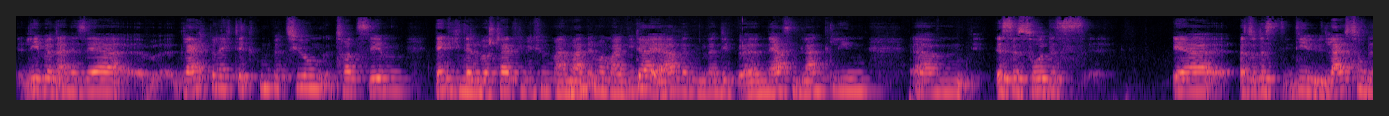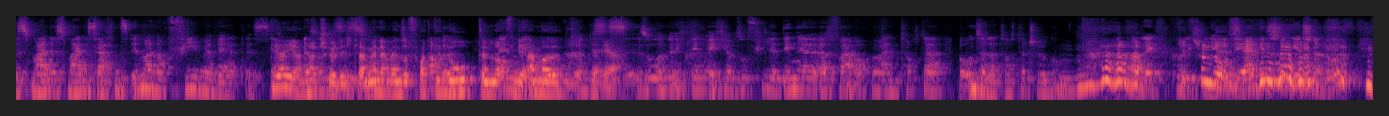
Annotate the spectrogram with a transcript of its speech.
lebe in einer sehr äh, gleichberechtigten Beziehung. Trotzdem denke ich, darüber streite ich mich mit meinem Mann immer mal wieder, ja, wenn, wenn die äh, Nerven blank liegen, ähm, ist es so, dass er, also dass die Leistung des Mannes meines Erachtens immer noch viel mehr wert ist. Ja, ja, ja also natürlich. Klar, so, Männer werden sofort gelobt, dann laufen die einmal. Und ja, ja. so, und ich denke, ich habe so viele Dinge, also vor allem auch bei meiner Tochter, bei unserer Tochter, Entschuldigung. geht schon los. Ja, geht schon, geht schon los.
